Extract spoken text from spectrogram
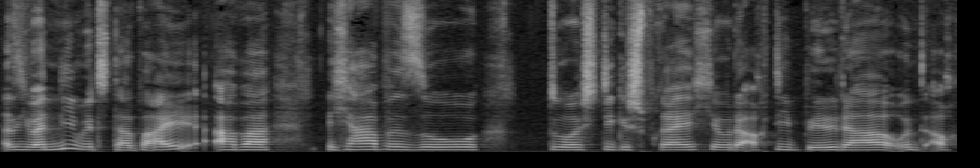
Also ich war nie mit dabei, aber ich habe so durch die Gespräche oder auch die Bilder und auch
